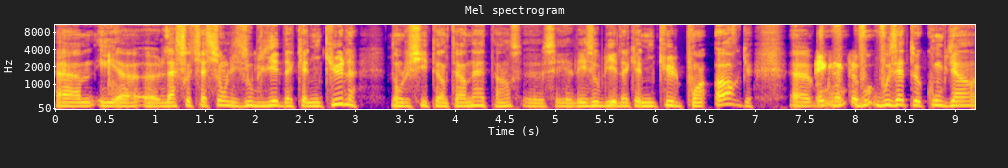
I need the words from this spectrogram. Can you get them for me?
et l'association Les Oubliés de la Canicule, dont le site internet hein, c'est lesoubliésdelacanicule.org. Vous, vous, êtes combien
